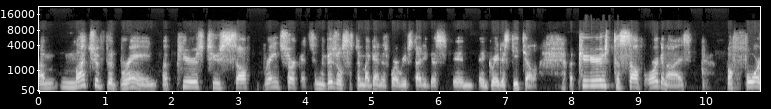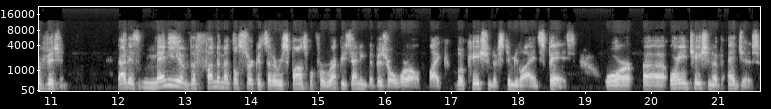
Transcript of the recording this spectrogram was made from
um, much of the brain appears to self brain circuits in the visual system again is where we've studied this in, in greatest detail appears to self-organize before vision. That is many of the fundamental circuits that are responsible for representing the visual world like location of stimuli in space or uh, orientation of edges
